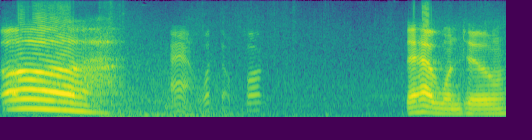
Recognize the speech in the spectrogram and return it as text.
Oh, Ah, what the fuck? they have one too.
